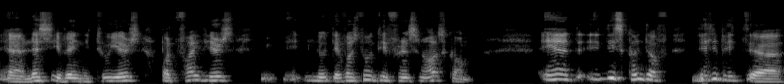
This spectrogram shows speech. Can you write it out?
uh, less even in two years, but five years, you know, there was no difference in outcome. And this kind of little bit uh,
